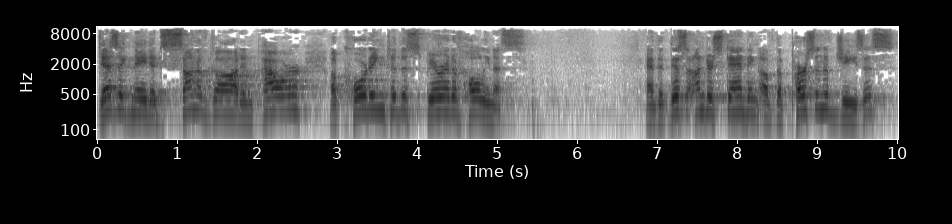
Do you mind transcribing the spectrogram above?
designated Son of God in power, according to the Spirit of holiness. And that this understanding of the person of Jesus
